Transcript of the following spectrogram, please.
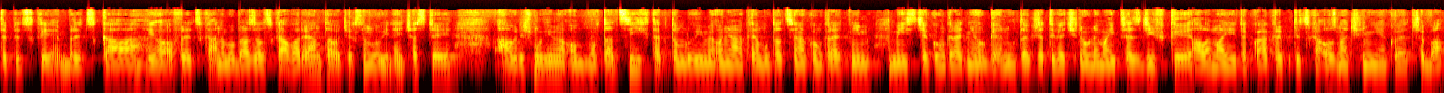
typicky britská, jihoafrická nebo brazilská varianta, o těch se mluví nejčastěji. A když mluvíme o mutacích, tak to mluvíme o nějaké mutaci na konkrétním místě konkrétního genu, takže ty většinou nemají přezdívky, ale mají taková kryptická označení, jako je třeba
